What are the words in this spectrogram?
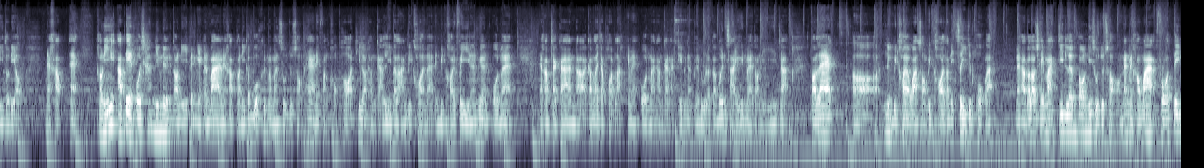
มีตัวเดียวนะครับอะคราวนี้อัปเดตโพชั่นนิดนึง ตอนนี้เป็นไงกันบ้างนะครับ ตอนนี้ก็บวกขึ้นประมาณ 0.25 ในฝั่งของพอร์ตที่เราทำการรีบาลานซ์บิตคอยมาเป็นบิตคอยฟรีนะเพื่อนโอนมานะครับจากการกำไรจากพอร์ตหลักใช่ไหมโอนมาทำการอัดคลิปให้กับเพื่อนดูแล้วก็เบิ้ลไซส์ขึ้นมาตอนนี้จากตอนแรกเอ่อ1บิตคอยกว่า2บิตคอยตอนนี้ 4.6 แล้วนะครับแล้วเราใช้ margin เริ่มต้นที่ 0.2 นั่นหมายความว่า floating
